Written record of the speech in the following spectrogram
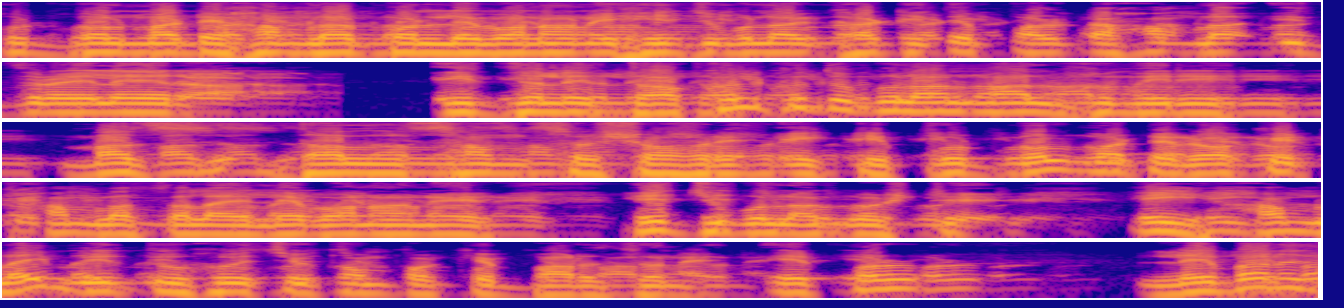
football মাঠে হামলার পর লেবাননে হিজবুল্লাহর ঘাঁটিতে পাল্টা হামলা ইসরায়েলের। ইসরায়েলের দখলকৃত গোলান মালভূমির মাজদাল শামস শহরে একটি ফুটবল মাঠে রকেট হামলা চালায় লেবাননের হিজবুল্লাহ গোষ্ঠী। এই হামলায় মৃত্যু হয়েছে কমপক্ষে বারো জনের। এরপর লেবানন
